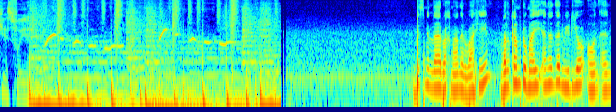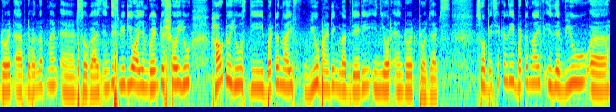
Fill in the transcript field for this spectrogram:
kiss for you. Bismillahirrahmanirrahim. Welcome to my another video on Android app development and so guys in this video I am going to show you how to use the butter knife view binding library in your Android projects. So basically butter knife is a view uh,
